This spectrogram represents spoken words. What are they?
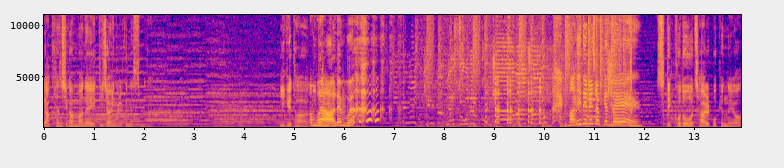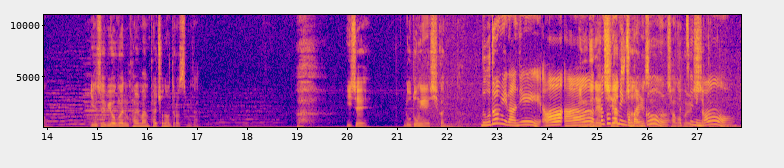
약 1시간 만에 디자인을 끝냈습니다. 이게 다아 노동요 뭐야 아래 뭐야? 많이 들으셨겠네. 스티커도 잘 뽑혔네요. 인쇄 비용은 88,000원 들었습니다. 하, 이제 노동의 시간입니다. 노동이라니 아 아 인근의 타고 지하 가는 거 주차장에서 말고 작업을 붙이는 시작합니다.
